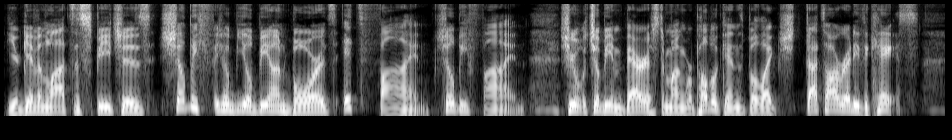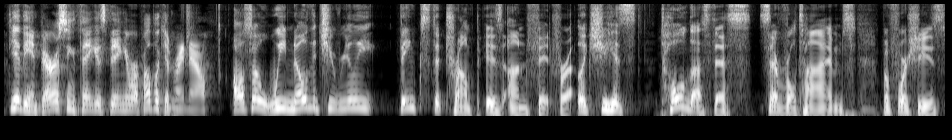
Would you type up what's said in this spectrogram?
You're giving lots of speeches. She'll be you'll be, you'll be on boards. It's fine. She'll be fine. She'll she'll be embarrassed among Republicans, but like sh- that's already the case. Yeah, the embarrassing thing is being a Republican right now. Also, we know that she really thinks that Trump is unfit for like she has told us this several times before she's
